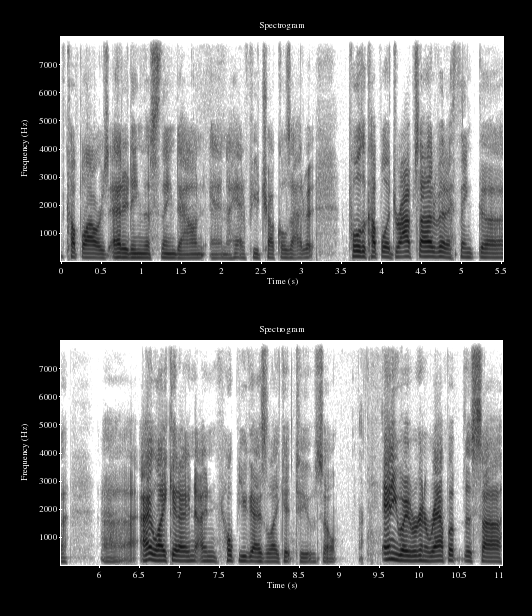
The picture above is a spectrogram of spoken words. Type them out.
a couple hours editing this thing down, and I had a few chuckles out of it. Pulled a couple of drops out of it. I think uh, uh, I like it. I, I hope you guys like it too. So, anyway, we're gonna wrap up this uh,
